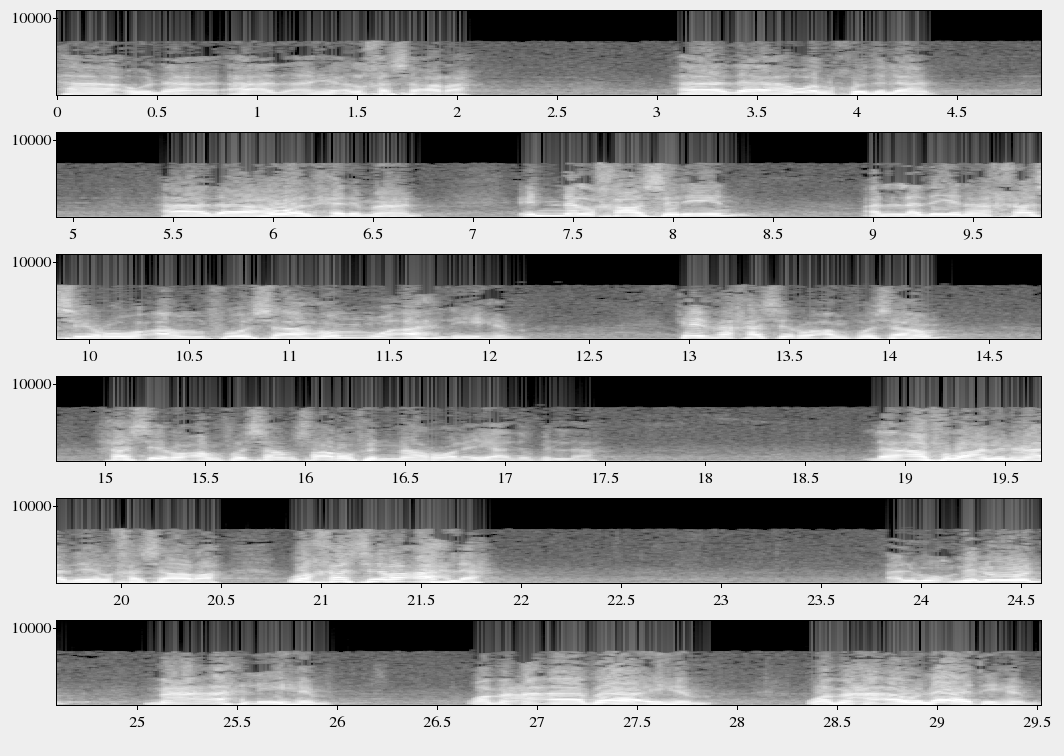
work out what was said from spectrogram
هؤلاء هذا هي الخسارة. هذا هو الخذلان. هذا هو الحرمان. إن الخاسرين الذين خسروا أنفسهم وأهليهم. كيف خسروا أنفسهم؟ خسروا أنفسهم صاروا في النار والعياذ بالله. لا أفظع من هذه الخسارة وخسر أهله. المؤمنون مع أهليهم ومع آبائهم ومع أولادهم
